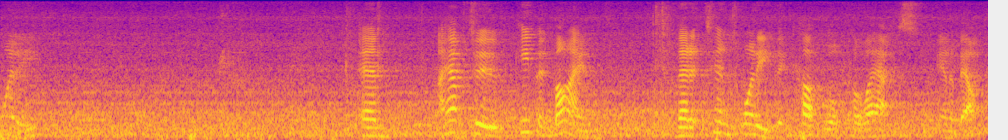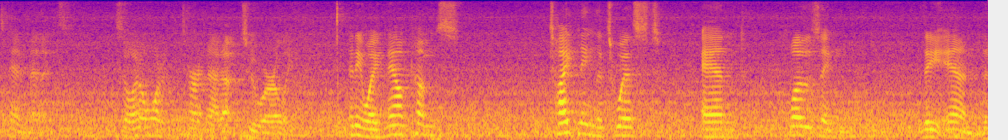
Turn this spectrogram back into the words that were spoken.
20, and I have to keep in mind that at 1020 the cup will collapse in about 10 minutes so I don't want to turn that up too early. Anyway, now comes tightening the twist and closing the end.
